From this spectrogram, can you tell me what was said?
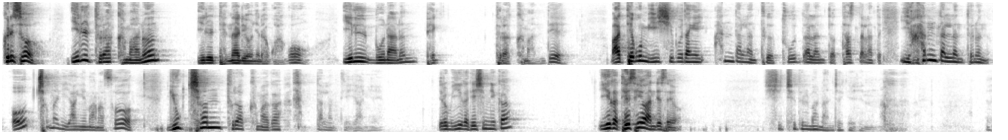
그래서 1드라크마는 1데나리온이라고 하고 1문화는 100드라크마인데 마태복음 25장에 한 달란트, 두 달란트, 다섯 달란트 이 한 달란트는 엄청나게 양이 많아서 6천 드라크마가 한 여러분 이해가 되십니까? 이해가 되세요 안 되세요? 시체들만 앉아 계시는 예.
